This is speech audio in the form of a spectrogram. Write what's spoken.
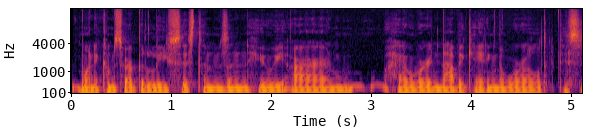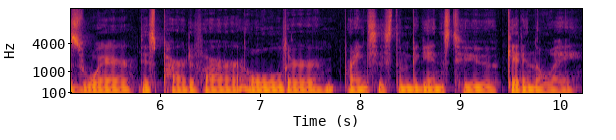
when it comes to our belief systems and who we are and how we're navigating the world, this is where this part of our older brain system begins to get in the way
